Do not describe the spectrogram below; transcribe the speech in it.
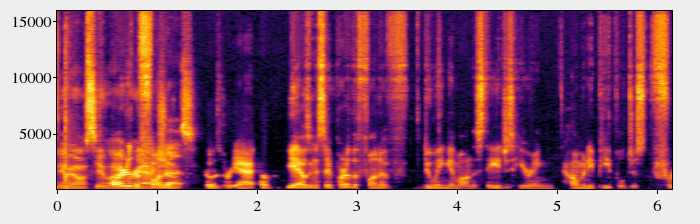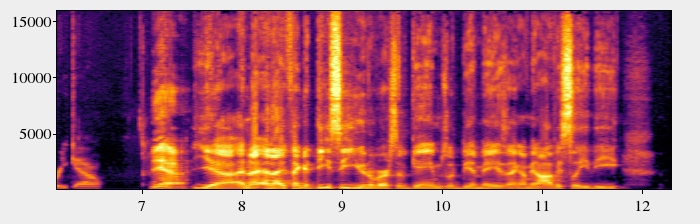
Yeah, we don't see a lot Part of of the fun of those react, of, yeah, I was going to say part of the fun of doing him on the stage is hearing how many people just freak out. Yeah, yeah, and I, and I think a DC universe of games would be amazing. I mean, obviously the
